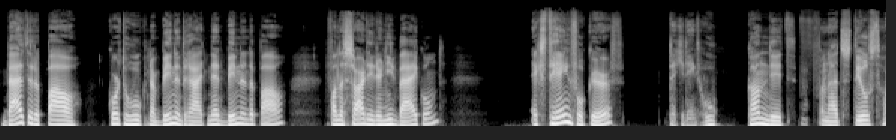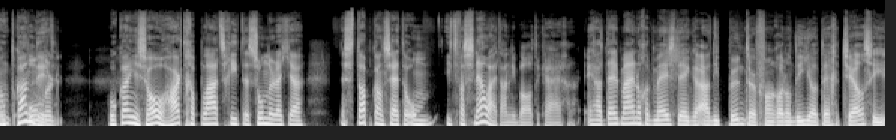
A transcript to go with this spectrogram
buiten de paal, korte hoek, naar binnen draait. Net binnen de paal. Van de Sar die er niet bij komt. Extreem veel curve. Dat je denkt, hoe kan dit? Vanuit stilstand. Hoe kan onder, dit? Hoe kan je zo hard geplaatst schieten zonder dat je een stap kan zetten om iets van snelheid aan die bal te krijgen? Ja, het deed mij nog het meest denken aan die punter van Ronaldinho tegen Chelsea.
